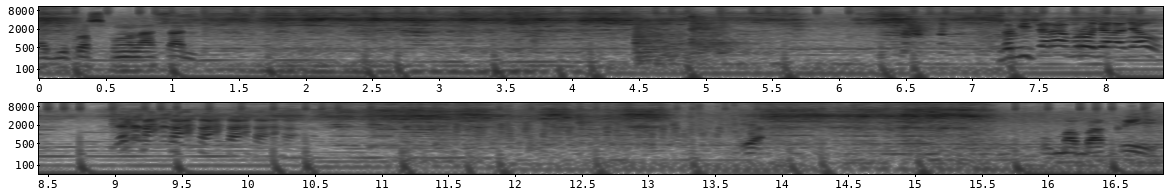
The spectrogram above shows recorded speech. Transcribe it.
lagi proses pengelasan. Berbicara bro jarak jauh. Ya. Uma Bakri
